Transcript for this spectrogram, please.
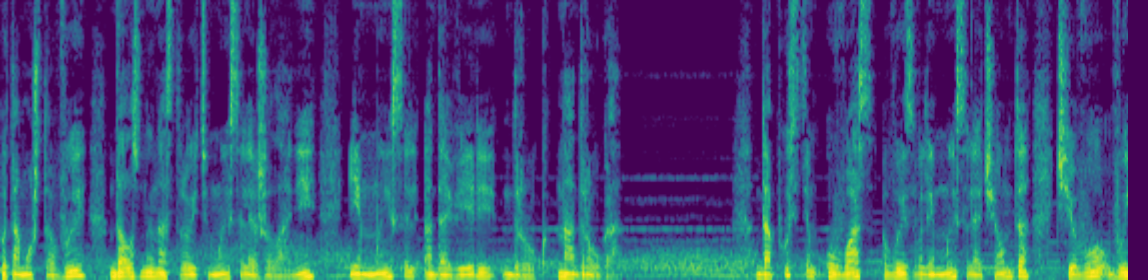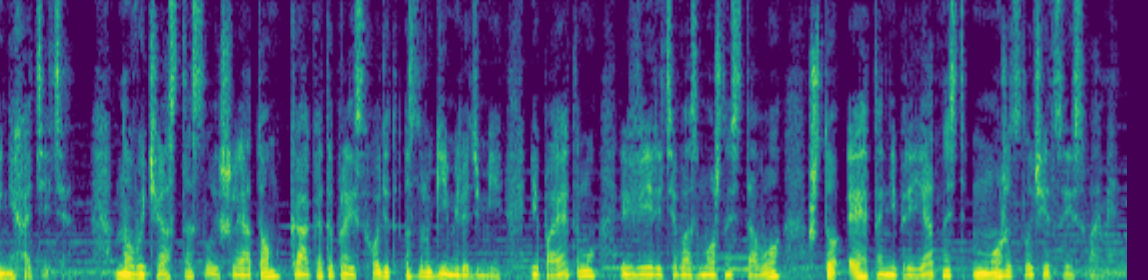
потому что вы должны настроить мысль о желании и мысль о доверии друг на друга. Допустим, у вас вызвали мысль о чем-то, чего вы не хотите. Но вы часто слышали о том, как это происходит с другими людьми, и поэтому верите в возможность того, что эта неприятность может случиться и с вами.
